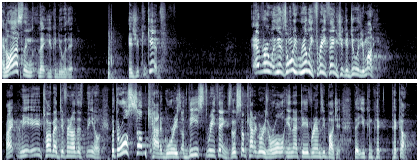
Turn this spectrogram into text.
And the last thing that you can do with it is you can give. Everyone, there's only really three things you can do with your money right? I mean, you talk about different other, you know, but they're all subcategories of these three things. Those subcategories are all in that Dave Ramsey budget that you can pick, pick up.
